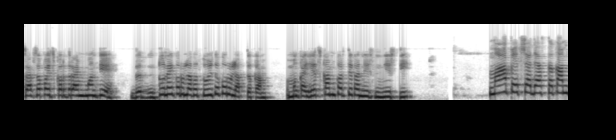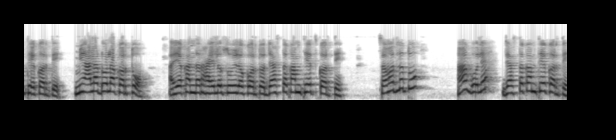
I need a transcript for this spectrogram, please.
साफसफाईच करत राह म्हणते. तू नाही करू लागत तू इथं करू लागतं काम. मग काय हेच काम करते का निस- निसती? मापेक्षा जास्त काम ते करते. मी आला डोला करतो. एखादं राहिलं सोयलं करतो जास्त काम तेच करते. समजलं तू? हा गोल्या जास्त काम ते करते.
